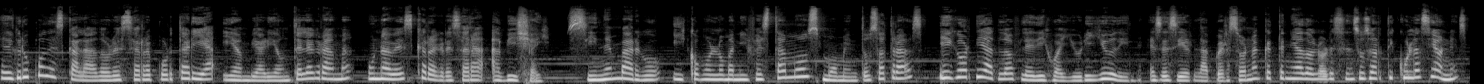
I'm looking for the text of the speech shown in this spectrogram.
el grupo de escaladores se reportaría y enviaría un telegrama una vez que regresara a Vishay. Sin embargo, y como lo manifestamos momentos atrás, Igor Diatlov le dijo a Yuri Yudin, es decir, la persona que tenía dolores en sus articulaciones,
